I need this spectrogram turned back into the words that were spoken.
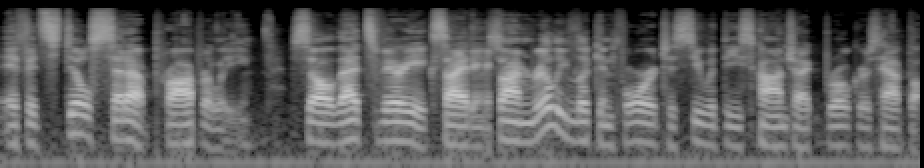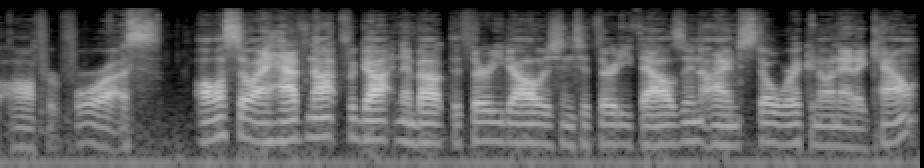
if it's still set up properly. So that's very exciting. So I'm really looking forward to see what these contract brokers have to offer for us. Also, I have not forgotten about the $30 into 30,000. I'm still working on that account.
